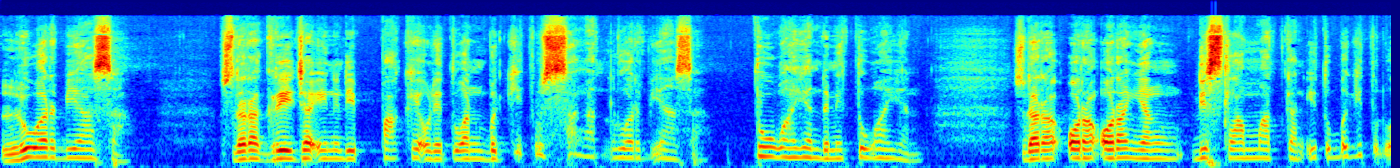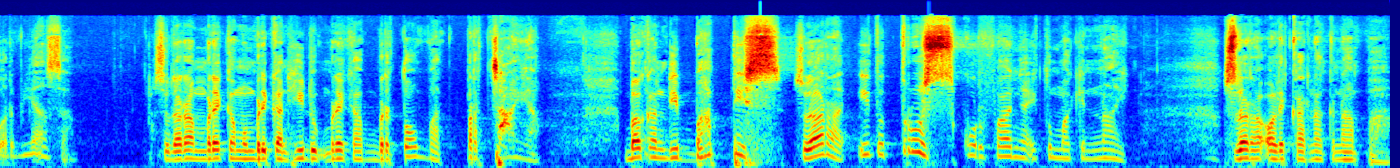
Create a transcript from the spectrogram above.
luar biasa Saudara gereja ini dipakai oleh Tuhan begitu sangat luar biasa. Tuayan demi tuayan. Saudara orang-orang yang diselamatkan itu begitu luar biasa. Saudara mereka memberikan hidup mereka bertobat, percaya. Bahkan dibaptis. Saudara itu terus kurvanya itu makin naik. Saudara oleh karena kenapa?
